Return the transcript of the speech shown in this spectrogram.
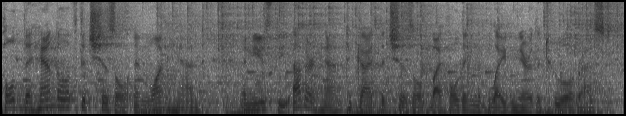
Hold the handle of the chisel in one hand and use the other hand to guide the chisel by holding the blade near the tool rest.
